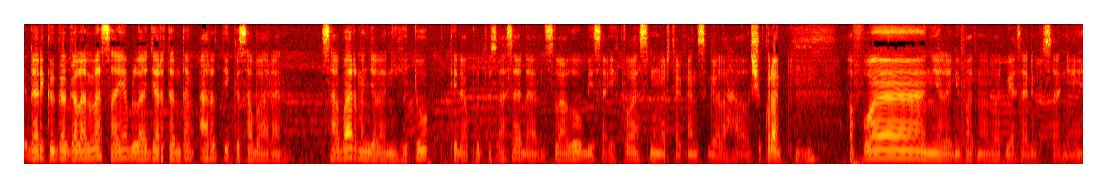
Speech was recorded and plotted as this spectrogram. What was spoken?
dari kegagalanlah saya belajar tentang arti kesabaran. Sabar menjalani hidup, tidak putus asa dan selalu bisa ikhlas mengerjakan segala hal. Syukran. Afwan ya Leni Fatma luar biasa nih pesannya ya.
